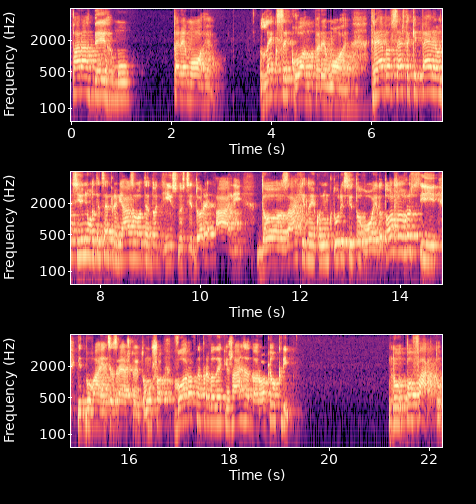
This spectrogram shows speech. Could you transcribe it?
парадигму перемоги. Лексикон перемоги. Треба все ж таки переоцінювати це, прив'язувати до дійсності, до реалій, до західної кон'юнктури світової, до того, що в Росії відбувається зрештою, тому що ворог, на превеликий жаль, за два роки окріп. Ну, по факту,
